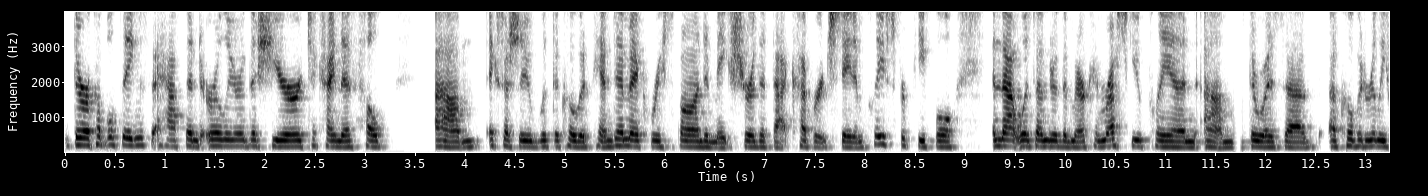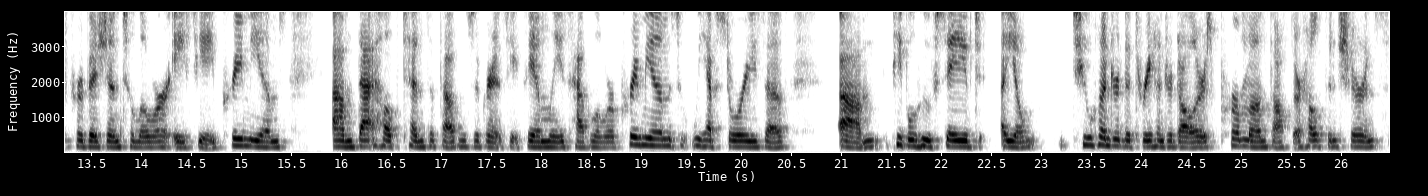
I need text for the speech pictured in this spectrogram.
there are a couple things that happened earlier this year to kind of help um, especially with the COVID pandemic, respond and make sure that that coverage stayed in place for people. And that was under the American Rescue Plan. Um, there was a, a, COVID relief provision to lower ACA premiums. Um, that helped tens of thousands of Granite State families have lower premiums. We have stories of um, people who've saved, uh, you know, 200 to 300 dollars per month off their health insurance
